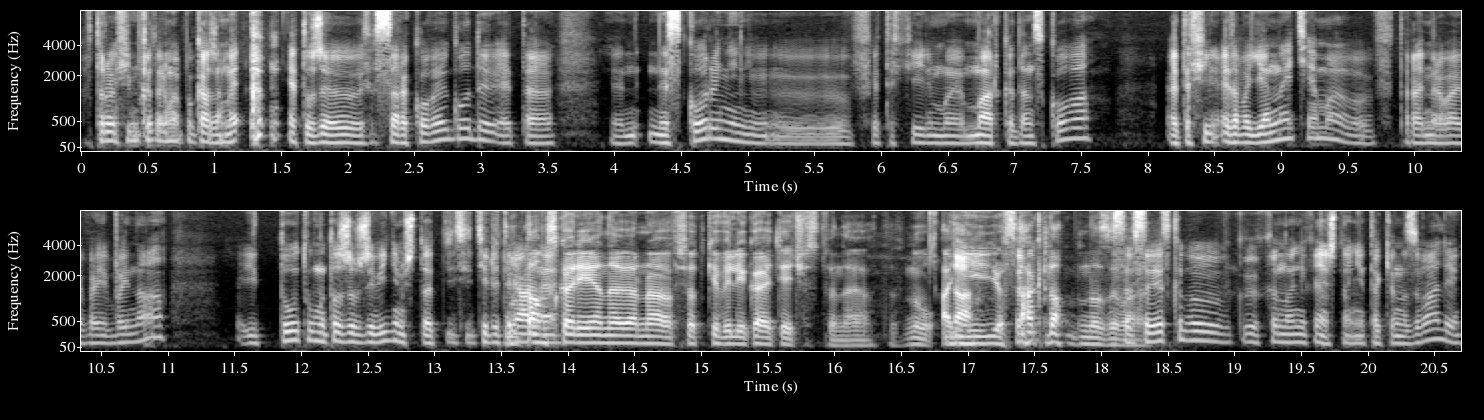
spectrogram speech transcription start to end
Второй фильм, который мы покажем, это уже 40-е годы, это э, «Нескорені», э, это фильм Марка Донского. Это, фильм, это военная тема, Вторая мировая вой- война. И тут мы тоже уже видим, что те- Ну, территориальная... там скорее, наверное, все-таки Великая Отечественная. Ну, они Да, ее со- так нам В называют. советском каноне, конечно, они так и называли.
